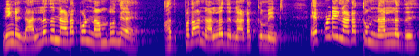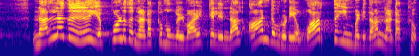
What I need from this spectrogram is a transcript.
நீங்கள் நல்லது நடக்கும்னு நம்புங்க. அப்போதான் நல்லது நடக்கும் என்று. எப்படி நடக்கும் நல்லது? நல்லது எப்பொழுது நடக்கும் உங்கள் வாழ்க்கையில் என்றால் ஆண்டவருடைய வார்த்தையின்படி தான் நடக்கும்.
